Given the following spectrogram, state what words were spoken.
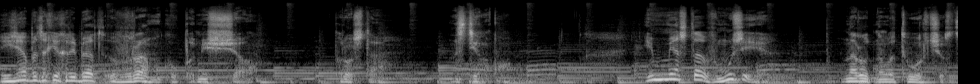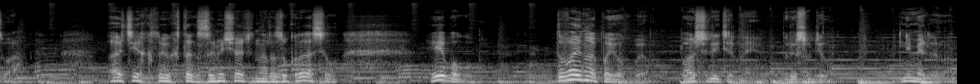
Я бы таких ребят в рамку помещал. Просто на стенку. Им место в музее народного творчества. А тех, кто их так замечательно разукрасил, ей-богу, двойной паёк бы, поощрительный, присудил. Немедленно.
